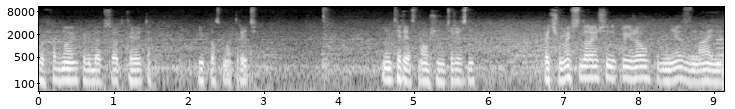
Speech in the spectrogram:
выходной, когда все открыто, и посмотреть. Интересно, очень интересно. Почему я сюда раньше не приезжал, не знаю.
